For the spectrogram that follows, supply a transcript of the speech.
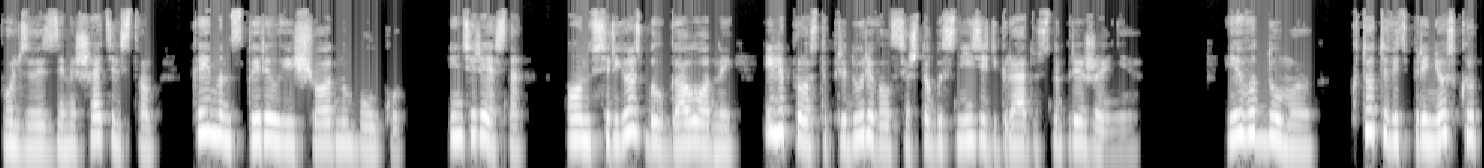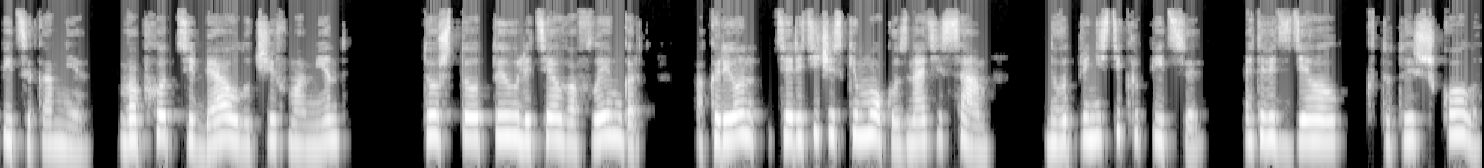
Пользуясь замешательством, Кейман стырил еще одну булку. Интересно, он всерьез был голодный или просто придуривался, чтобы снизить градус напряжения? Я вот думаю, кто-то ведь принес крупицы ко мне, в обход тебя, улучив момент. То, что ты улетел во Флеймгард, Акарион теоретически мог узнать и сам, но вот принести крупицы — это ведь сделал кто-то из школы.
